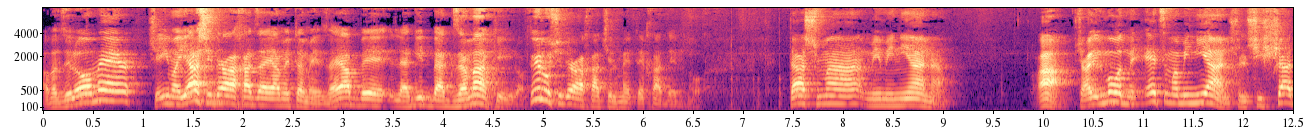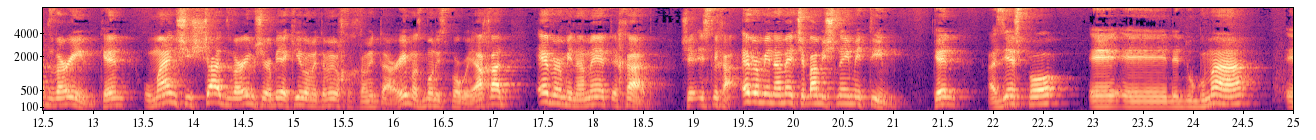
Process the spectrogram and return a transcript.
אבל זה לא אומר שאם היה שדרה אחת זה היה מטמא. זה היה ב- להגיד בהגזמה כאילו, אפילו שדרה אחת של מת אחד אין פה. תשמע ממניינה. אה, אפשר ללמוד מעצם המניין של שישה דברים, כן? ומהם שישה דברים שרבי עקיבא מטמא וחכמים תארים, אז בואו נספור ביחד. עבר מן המת אחד, ש... סליחה, עבר מן המת שבא משני מתים, כן? אז יש פה, אה, אה, לדוגמה, אה,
